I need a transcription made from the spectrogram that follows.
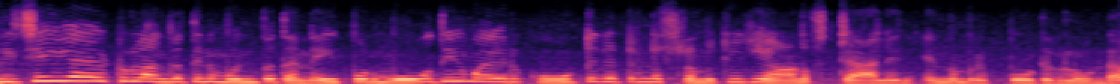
വിജയിയായിട്ടുള്ള അംഗത്തിന് മുൻപ് തന്നെ ഇപ്പോൾ മോദിയുമായി ഒരു കൂട്ടുകെട്ടിന് ശ്രമിക്കുകയാണ് സ്റ്റാലിൻ എന്നും റിപ്പോർട്ടുകളുണ്ട്.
